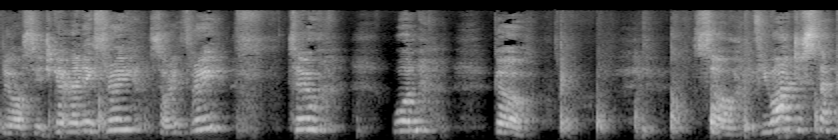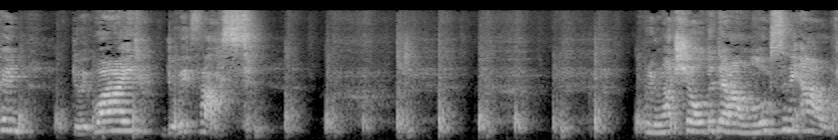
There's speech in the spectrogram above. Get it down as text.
dosage. Get ready. Three, sorry, three, two, one, go. So if you are just stepping, do it wide, do it fast. Bring that shoulder down, loosen it out.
